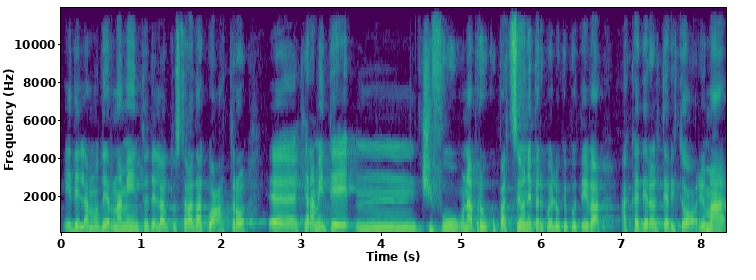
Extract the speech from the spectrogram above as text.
e dell'ammodernamento dell'autostrada 4, eh, chiaramente mh, ci fu una preoccupazione per quello che poteva accadere al territorio, ma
